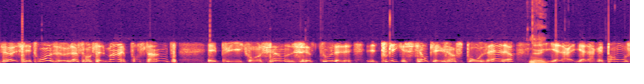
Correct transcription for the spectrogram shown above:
ces, ces trois œuvres-là sont tellement importantes et puis ils concernent surtout le, toutes les questions que les gens se posaient. Là. Oui. Il, y a la, il y a la réponse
